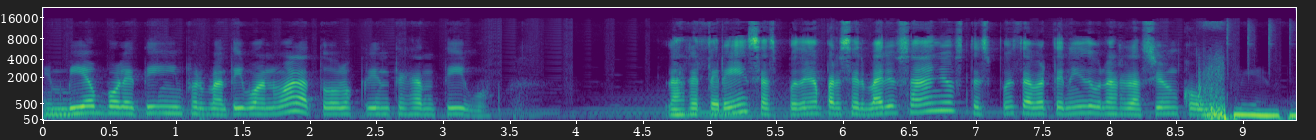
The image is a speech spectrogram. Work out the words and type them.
Envía un boletín informativo anual a todos los clientes antiguos. Las referencias pueden aparecer varios años después de haber tenido una relación con un cliente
